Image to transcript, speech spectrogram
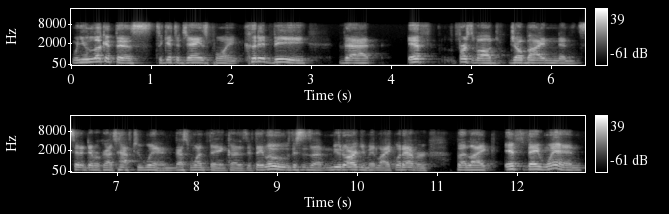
when you look at this, to get to Jane's point, could it be that if first of all, Joe Biden and Senate Democrats have to win. That's one thing because if they lose, this is a mute argument, like whatever. But like if they win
